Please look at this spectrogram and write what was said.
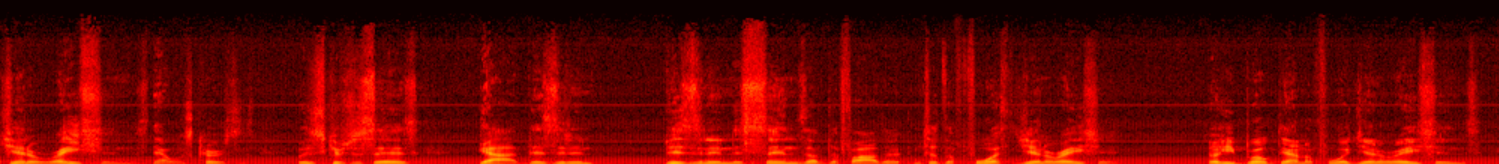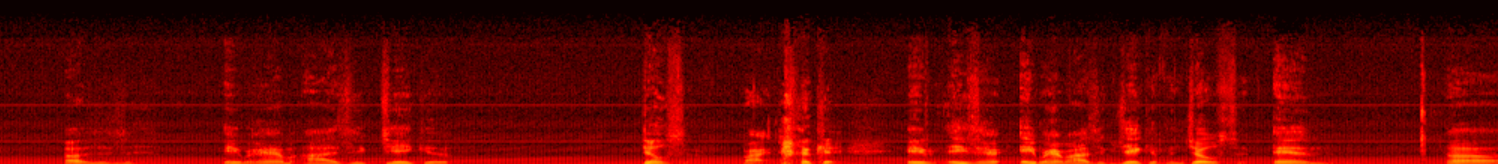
generations that was curses. But the scripture says God visiting visiting the sins of the father until the fourth generation. So he broke down the four generations: uh, Abraham, Isaac, Jacob, Joseph. Right? okay. Abraham, Isaac, Jacob, and Joseph, and uh,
